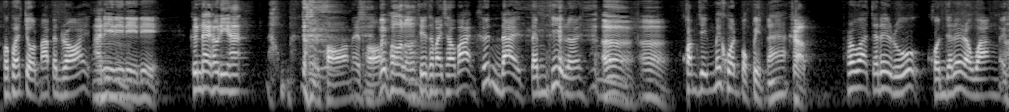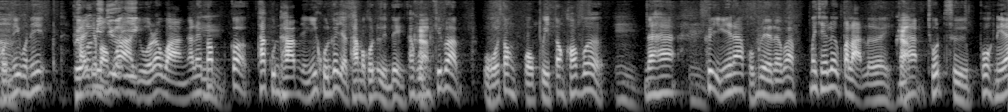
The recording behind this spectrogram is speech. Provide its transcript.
เพอเผลอๆโจทย์มาเป็นร้อยอันนี้นี่นี่นี่ขึ้นได้เท่านี้ฮะ ไม่พอไม่พอไม่พอเหรอที่ทำไมชาวบ้านขึ้นได้เต็มที่เลย เออเออความจริงไม่ควรปกปิดนะฮะครับ เพราะว่าจะได้รู้คนจะได้ระวังไอ้คนนี้คนนี้เผื่อใครว่าจะมีบอกเหยื่อว่าอีกอยู่ระหว่างอะไรก็อืมก็ถ้าคุณทำอย่างนี้คุณก็อย่าทำกับคนอื่นดิถ้าคุณครับคิดว่าโอ้โหต้องปกปิดต้อง cover อืมนะฮะอืมคืออย่างนี้นะผมเรียนเลยว่าไม่ใช่เรื่องประหลาดเลยครับนะฮะชุดสืบพวกเนี้ย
